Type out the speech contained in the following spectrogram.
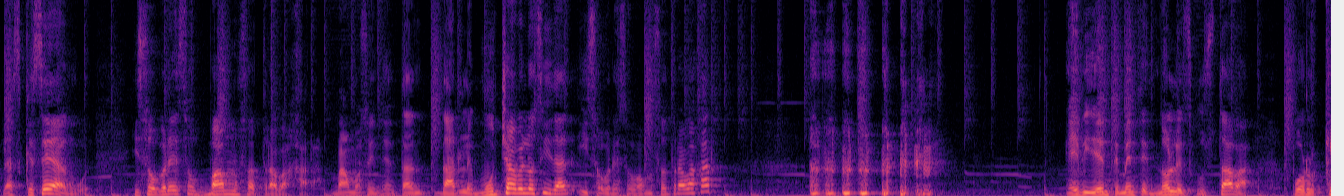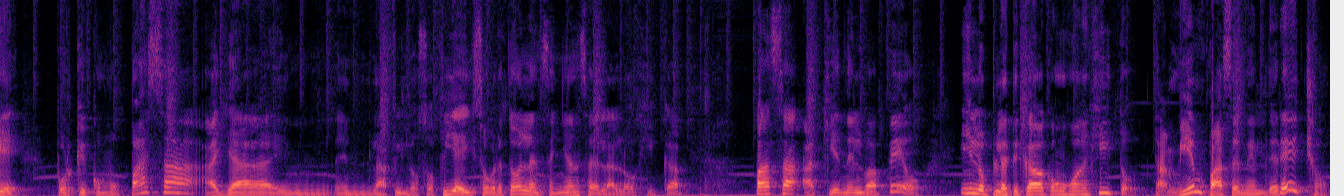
Las que sean, güey. Y sobre eso vamos a trabajar. Vamos a intentar darle mucha velocidad y sobre eso vamos a trabajar. Evidentemente no les gustaba. ¿Por qué? Porque como pasa allá en, la filosofía y sobre todo en la enseñanza de la lógica, pasa aquí en el vapeo. Y lo platicaba con Juanjito. También pasa en el derecho.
